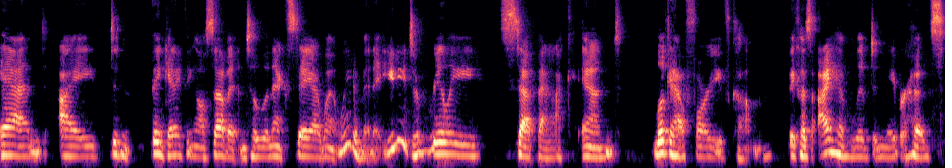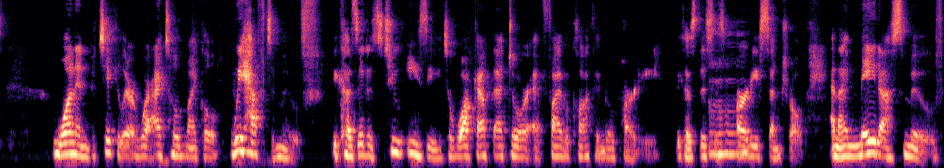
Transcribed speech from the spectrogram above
And i didn't think anything else of it until the next day I went, wait a minute, you need to really step back and look at how far you've come. Because I have lived in neighborhoods, one in particular, where I told Michael, we have to move because it is too easy to walk out that door at five o'clock and go party because this mm-hmm. is party central. And I made us move.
